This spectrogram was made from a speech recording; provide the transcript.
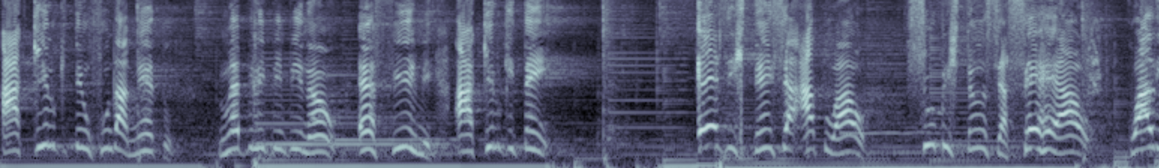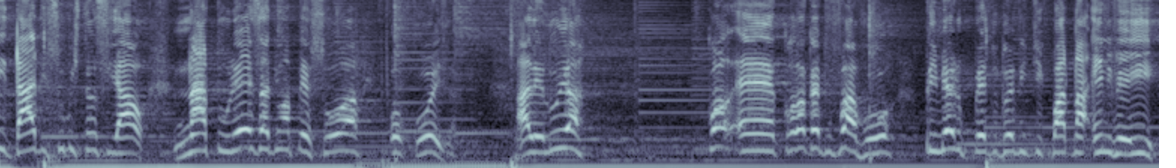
Aquilo que tem um fundamento. Não é pilipimpim, não. É firme. Aquilo que tem existência atual, substância, ser real, qualidade substancial, natureza de uma pessoa ou coisa. Aleluia. Co- é, coloca aí, por favor, 1 Pedro 2,24 na NVI.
